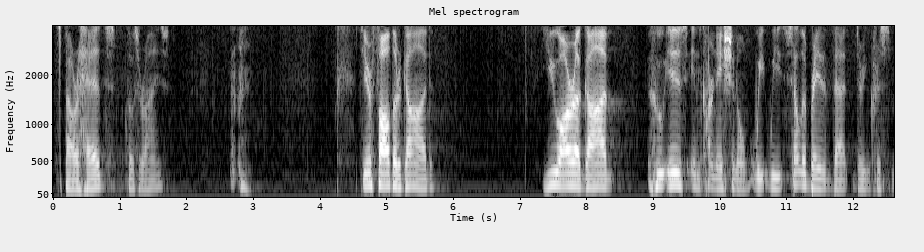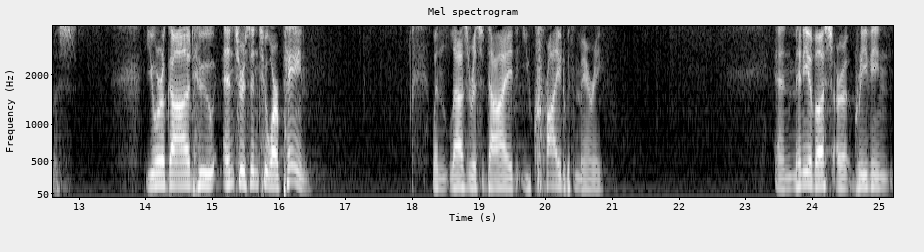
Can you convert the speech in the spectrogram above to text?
Let's bow our heads, close our eyes. Dear Father God, you are a God who is incarnational. We, we celebrated that during Christmas. You are a God who enters into our pain. When Lazarus died, you cried with Mary. And many of us are grieving,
